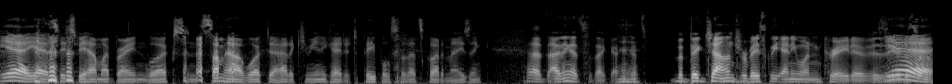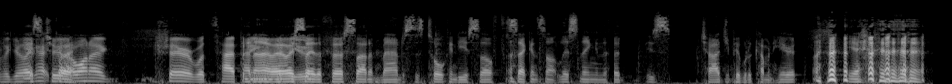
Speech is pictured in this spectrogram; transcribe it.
Yeah, yeah. It seems to be how my brain works, and somehow I've worked out how to communicate it to people. So that's quite amazing. That- I think that's like I think that's a big challenge for basically anyone creative. Is Yeah, sort of like, you're like it's I, true. I want to share what's I happening. know. I always you. say the first sign of madness is talking to yourself. The second's not listening, and the third is charging people to come and hear it. Yeah.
